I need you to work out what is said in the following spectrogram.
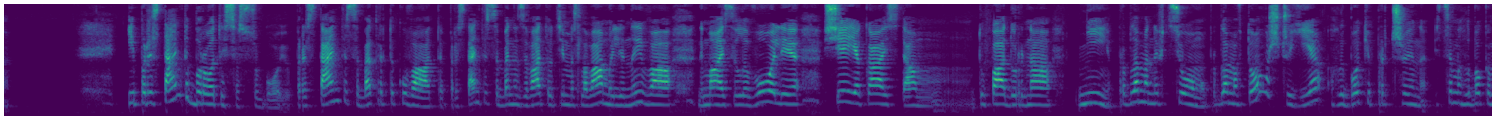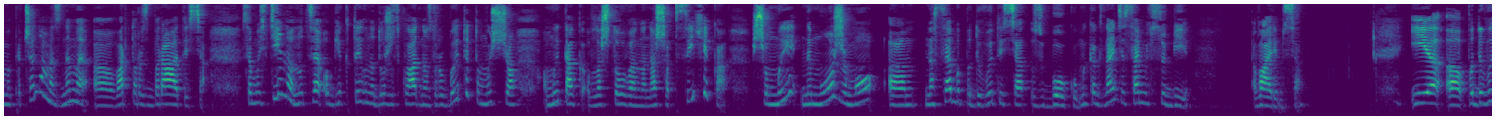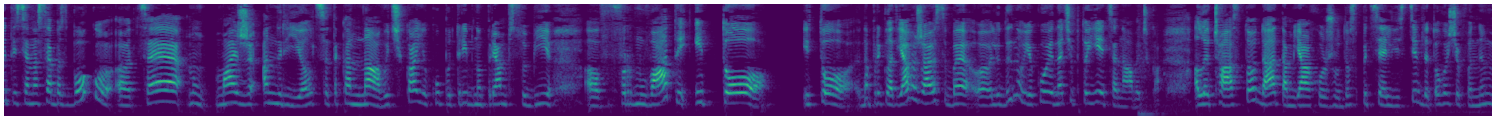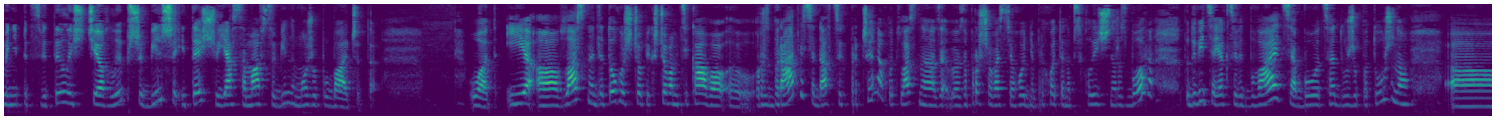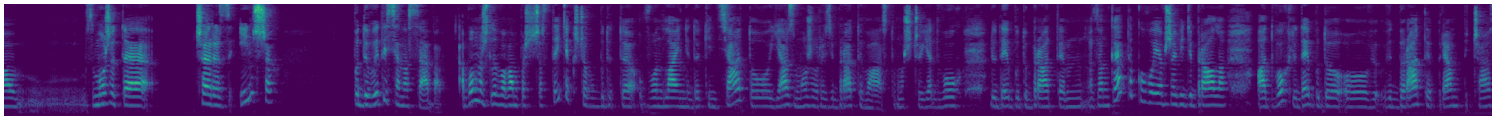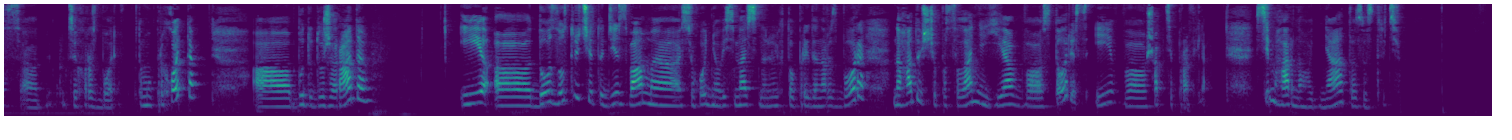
І перестаньте боротися з собою, перестаньте себе критикувати, перестаньте себе називати оціми словами лінива, немає сили волі, ще якась там тупа, дурна. Ні, проблема не в цьому. Проблема в тому, що є глибокі причини. І з цими глибокими причинами з ними е, варто розбиратися. Самостійно, ну це об'єктивно дуже складно зробити, тому що ми так влаштована наша психіка, що ми не можемо е, на себе подивитися збоку. Ми, як знаєте, самі в собі варімося. І е, подивитися на себе збоку, е, це ну, майже unreal, це така навичка, яку потрібно прям в собі е, формувати. І то, і то, наприклад, я вважаю себе людиною, у якої начебто є ця навичка. Але часто да, там я ходжу до спеціалістів для того, щоб вони мені підсвітили ще глибше, більше і те, що я сама в собі не можу побачити. От і е, власне для того, щоб якщо вам цікаво е, розбиратися да, в цих причинах, от власне запрошую вас сьогодні. Приходьте на психологічні розбори, подивіться, як це відбувається, бо це дуже потужно. Е, Зможете через інших подивитися на себе. Або, можливо, вам пощастить, якщо ви будете в онлайні до кінця, то я зможу розібрати вас, тому що я двох людей буду брати з анкети, кого я вже відібрала, а двох людей буду відбирати прямо під час е, цих розборів. Тому приходьте, буду дуже рада. І е, до зустрічі тоді з вами сьогодні о 18.00, хто прийде на розбори. Нагадую, що посилання є в сторіс і в шапці профіля. Всім гарного дня, та зустрічі!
